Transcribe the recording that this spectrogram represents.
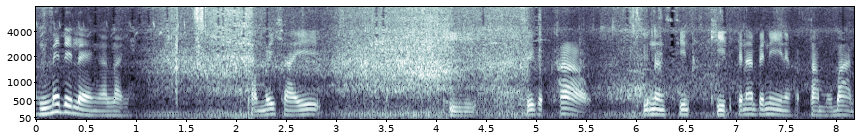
มันไม่ได้แรงอะไร ทำไว้ใช้ขี่ซื้อกับข้าวซื้อนั่นซื้อขี่ไปนั่นไปนี่นะครับ ตามหมู่บ้าน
